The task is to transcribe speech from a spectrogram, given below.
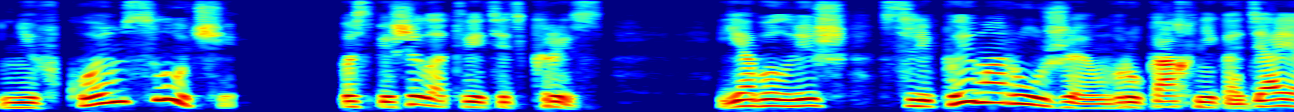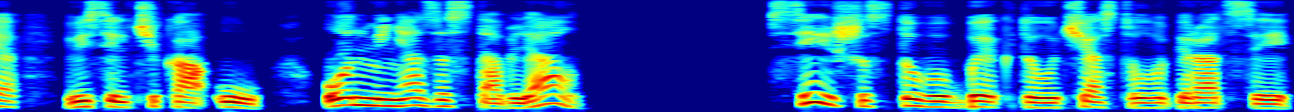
«Ни в коем случае», — поспешил ответить крыс. «Я был лишь слепым оружием в руках негодяя-весельчака У. Он меня заставлял, все из шестого Б, кто участвовал в операции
